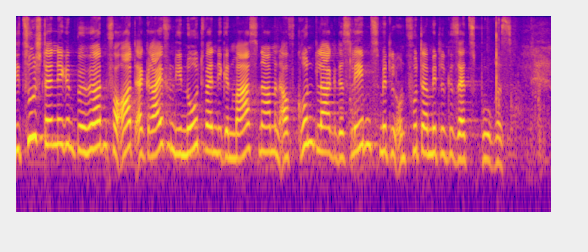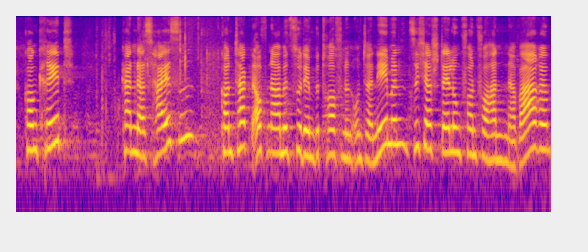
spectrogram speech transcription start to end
Die zuständigen Behörden vor Ort ergreifen die notwendigen Maßnahmen auf Grundlage des Lebensmittel- und Futtermittelgesetzbuches. Konkret kann das heißen, Kontaktaufnahme zu den betroffenen Unternehmen, Sicherstellung von vorhandener Ware,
